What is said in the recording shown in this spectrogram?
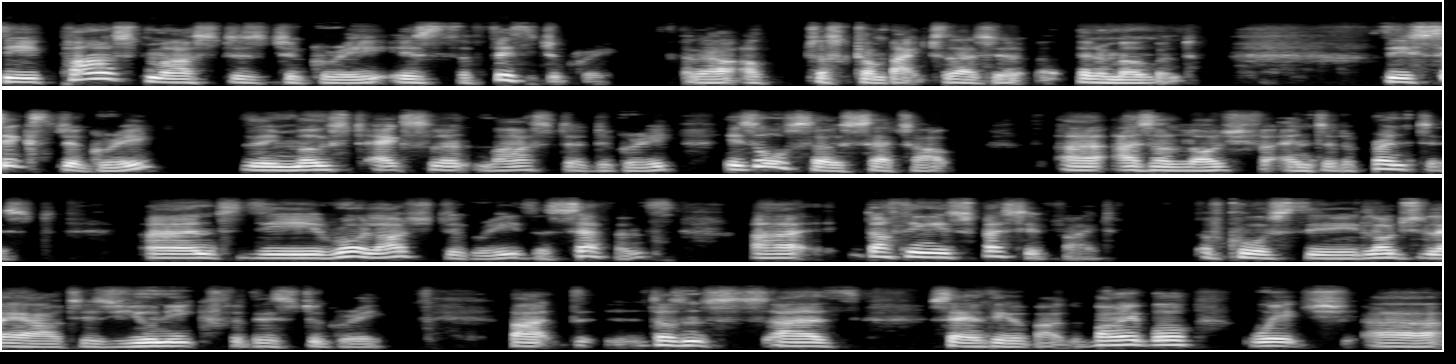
The past master's degree is the fifth degree, and I'll, just come back to that in, a moment. The sixth degree, the most excellent master degree, is also set up uh, as a lodge for entered apprentice. And the Royal Arch degree, the seventh, uh, nothing is specified. Of course, the lodge layout is unique for this degree, but doesn't uh, say anything about the Bible, which uh,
